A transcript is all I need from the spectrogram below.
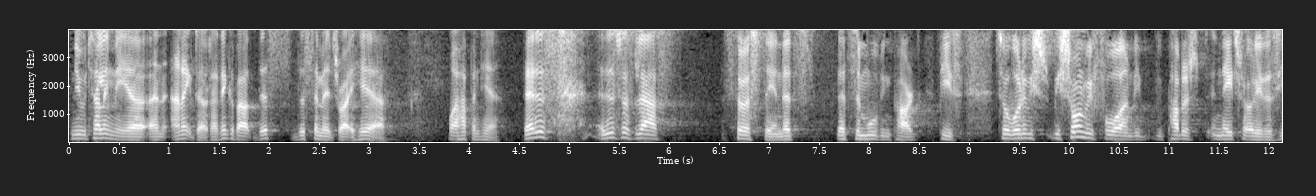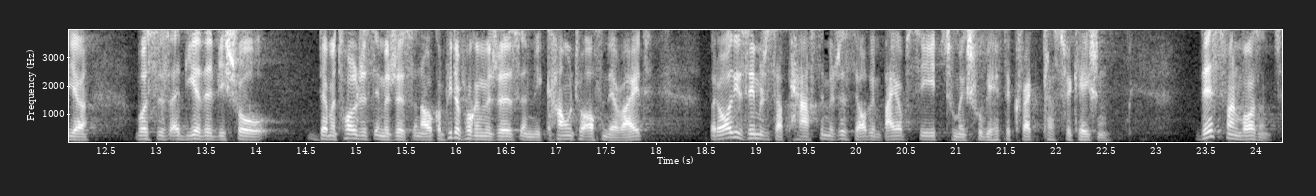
And You were telling me uh, an anecdote, I think, about this, this image right here. What happened here? That is, this was last Thursday, and that's, that's the moving part piece. So, what we sh- we shown before, and we, we published in Nature earlier this year, was this idea that we show dermatologist images and our computer program images, and we count how often they're right. But all these images are past images, they've all been biopsied to make sure we have the correct classification. This one wasn't.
